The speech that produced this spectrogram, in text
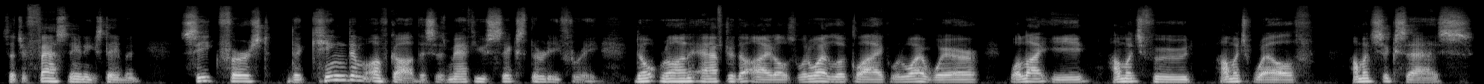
such a fascinating statement. Seek first the kingdom of God. This is Matthew 6:33. Don't run after the idols. What do I look like? What do I wear? What will I eat? How much food? How much wealth? How much success?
